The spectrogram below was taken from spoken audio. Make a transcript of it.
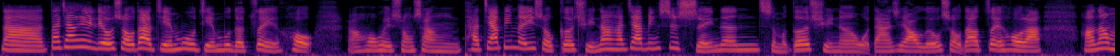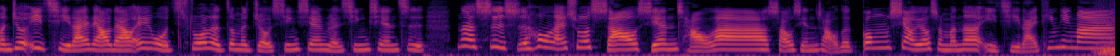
那大家可以留守到节目节目的最后，然后会送上他嘉宾的一首歌曲。那他嘉宾是谁呢？什么歌曲呢？我当然是要留守到最后啦。好，那我们就一起来聊聊。诶，我说了这么久新鲜人新鲜事，那是时候来说烧仙草啦。烧仙草的功效有什么呢？一起来听听吧。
